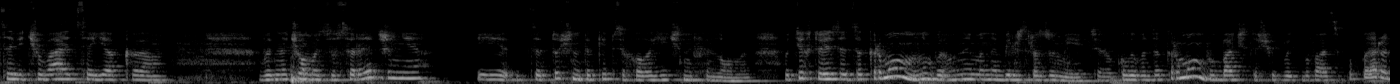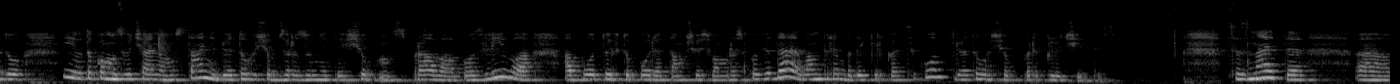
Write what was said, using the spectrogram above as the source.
Це відчувається як е, ви на чомусь зосереджені. І це точно такий психологічний феномен. От ті, хто їздять за кермом, ну вони мене більш зрозуміють. Коли ви за кермом, ви бачите, що відбувається попереду, і у такому звичайному стані для того, щоб зрозуміти, що справа або зліва, або той, хто поряд там щось вам розповідає, вам треба декілька секунд для того, щоб переключитись. Це знаєте. Е,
